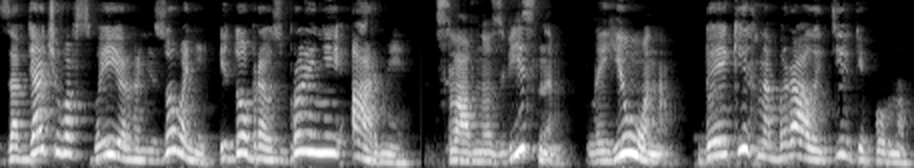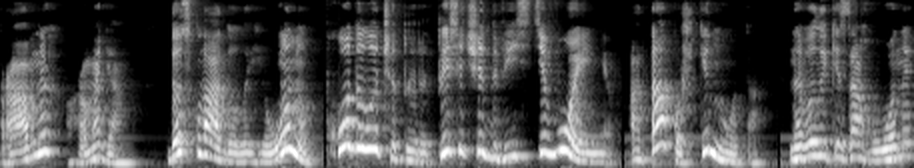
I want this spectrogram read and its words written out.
завдячував своїй організованій і добре озброєній армії, славнозвісним легіонам, до яких набирали тільки повноправних громадян. До складу легіону входило 4200 воїнів, а також кінота. Невеликі загони,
